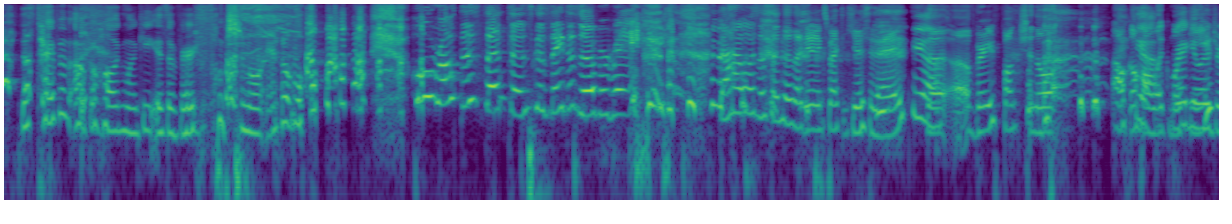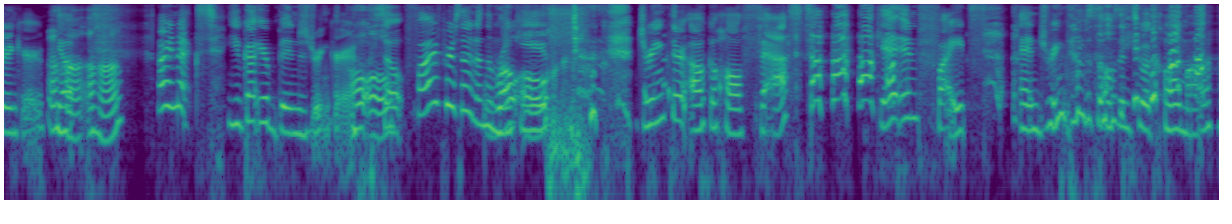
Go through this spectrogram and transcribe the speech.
this type of alcoholic monkey is a very functional animal. Who wrote this sentence? Because they deserve a raise. that was a sentence I didn't expect to hear today. Yeah. The- a very functional alcoholic yeah, monkey. regular drinker. Uh Yep. Uh huh. All right, next, you've got your binge drinker. Uh-oh. So, 5% of the monkeys drink their alcohol fast, get in fights, and drink themselves into a coma.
